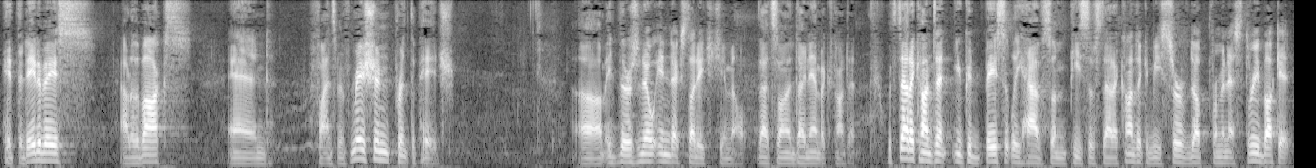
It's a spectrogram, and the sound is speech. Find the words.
hit the database out of the box and find some information, print the page. Um, it, there's no index.html. That's on a dynamic content. With static content, you could basically have some piece of static content can be served up from an S3 bucket.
